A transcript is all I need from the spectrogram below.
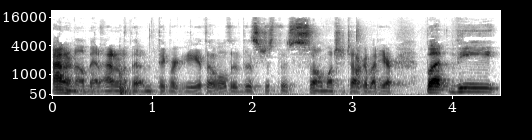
I don't know, man. I don't know. I don't think we're gonna get the whole thing. There's just there's so much to talk about here. But the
